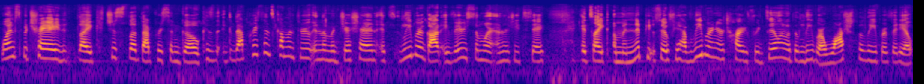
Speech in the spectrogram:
Once betrayed, like just let that person go because that person's coming through in the magician. It's Libra got a very similar energy today. It's like a manipulator. So if you have Libra in your chart, if you're dealing with a Libra, watch the Libra video.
